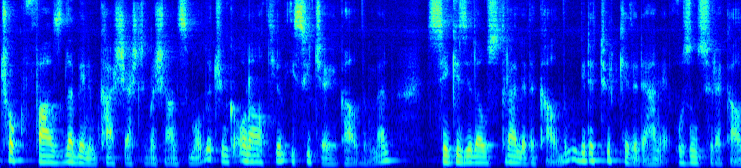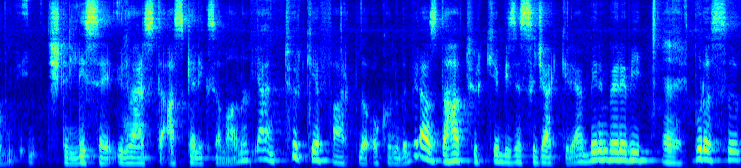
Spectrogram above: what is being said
çok fazla benim karşılaştırma şansım oldu. Çünkü 16 yıl İsviçre'de kaldım ben. 8 yıl Avustralya'da kaldım. Bir de Türkiye'de de hani uzun süre kaldım. İşte lise, üniversite, askerlik zamanı. Yani Türkiye farklı o konuda. Biraz daha Türkiye bize sıcak geliyor. Yani benim böyle bir Evet. burası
